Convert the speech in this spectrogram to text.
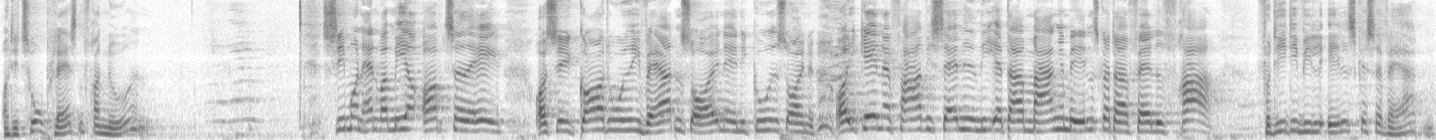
Og det tog pladsen fra nåden. Simon han var mere optaget af at se godt ud i verdens øjne end i Guds øjne. Og igen erfarer vi sandheden i, at der er mange mennesker, der er faldet fra, fordi de ville elske sig verden.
